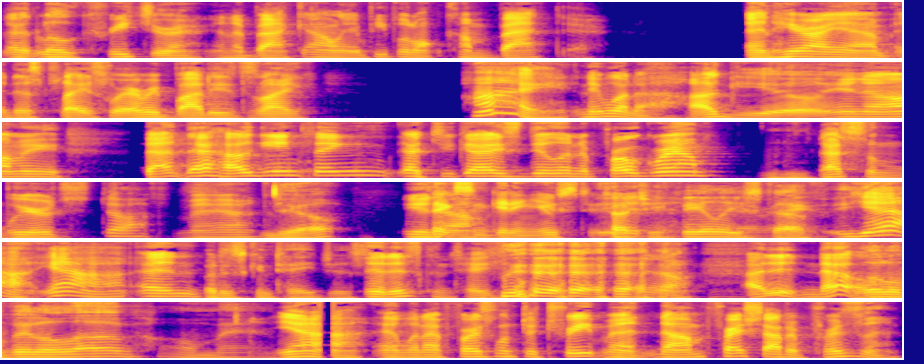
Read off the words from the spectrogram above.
a little creature in a back alley, and people don't come back there. And here I am in this place where everybody's like, hi, and they want to hug you. You know, I mean, that, that hugging thing that you guys do in the program, Mhm. that's some weird stuff, man. Yeah. You Takes know? some getting used to. Touchy feely Yeah, stuff, right. Yeah, yeah. And but it's contagious. it is contagious. you know, I didn't know. a little bit of love. Oh man. Yeah. And when I first went to treatment, now I'm fresh out of prison,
